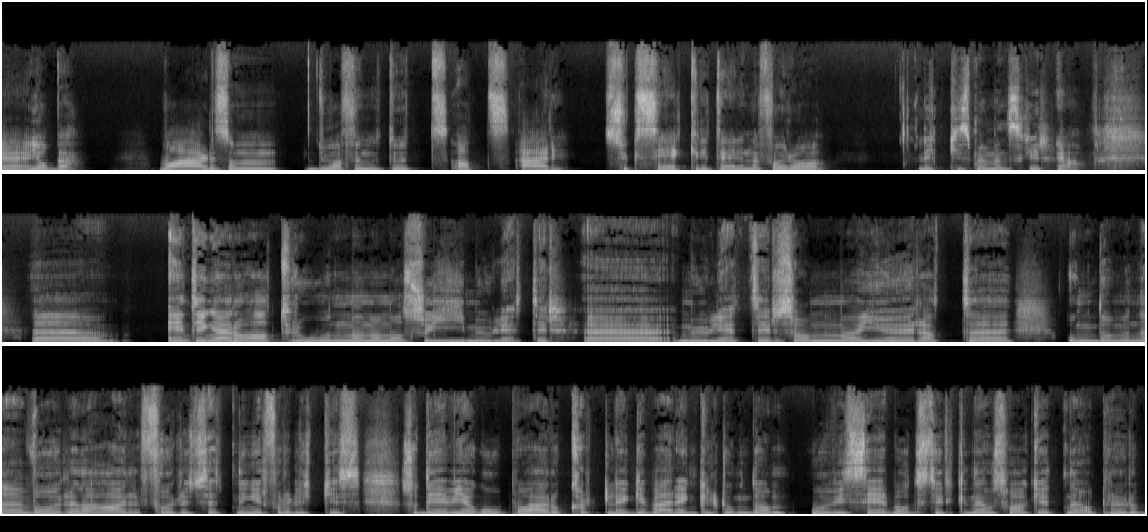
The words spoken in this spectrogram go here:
eh, jobbe. Hva er det som du har funnet ut at er suksesskriteriene for å Lykkes med mennesker? Ja. Uh, en ting er å ha troen, men man må også gi muligheter. Uh, muligheter som gjør at uh, ungdommene våre da, har forutsetninger for å lykkes. Så det vi er gode på, er å kartlegge hver enkelt ungdom, hvor vi ser både styrkene og svakhetene, og prøver å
